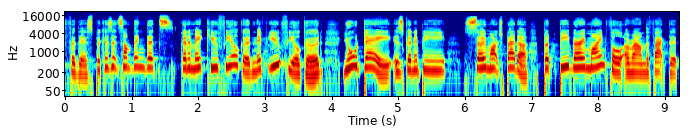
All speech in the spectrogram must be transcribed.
for this because it's something that's going to make you feel good. And if you feel good, your day is going to be so much better. But be very mindful around the fact that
